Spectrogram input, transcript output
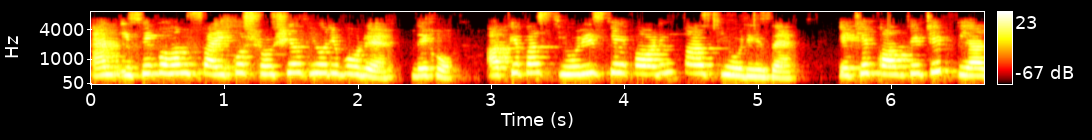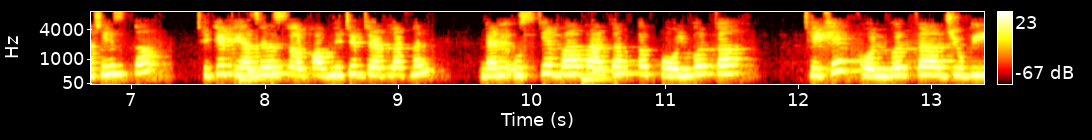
एंड इसी को हम साइकोसोशियल थ्योरी बोल रहे हैं। देखो, आपके पास थ्योरीज के अकॉर्डिंग पाँच थ्योरीज हैं। एक है कॉग्निटिव पियाजेस का, ठीक है पियाजेस कॉग्निटिव डेवलपमेंट देन उसके बाद आता है आपका कोलवर का, ठीक है कोलवर का जो भी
